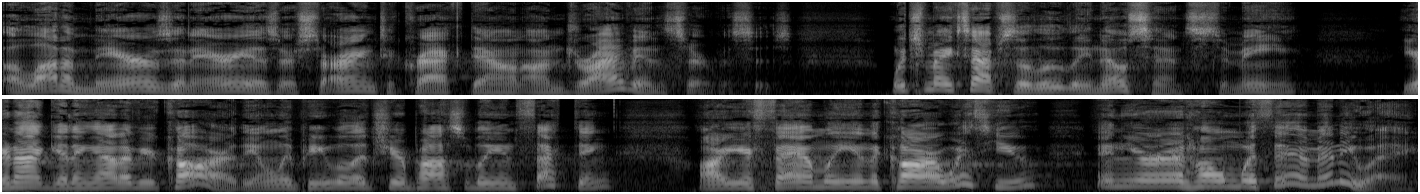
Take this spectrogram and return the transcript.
a lot of mayors and areas are starting to crack down on drive-in services, which makes absolutely no sense to me. You're not getting out of your car. The only people that you're possibly infecting are your family in the car with you, and you're at home with them anyway.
